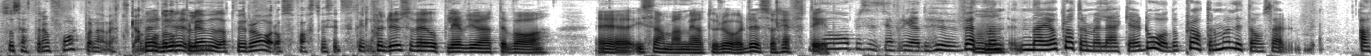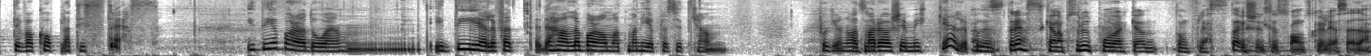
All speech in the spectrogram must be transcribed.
så sätter den fart på den här vätskan. För och då upplever vi att vi rör oss fast vi sitter stilla. För du Sofia upplevde ju att det var eh, i samband med att du rörde dig så häftigt. Ja, precis. Jag vred huvudet. Mm. Men när jag pratade med läkare då, då pratade man lite om så här, att det var kopplat till stress. Är det bara då en idé eller för att det handlar bara om att man helt plötsligt kan på grund av att man rör sig mycket? Eller på Alltså, grund... stress kan absolut påverka de flesta yrseltillstånd skulle jag säga.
